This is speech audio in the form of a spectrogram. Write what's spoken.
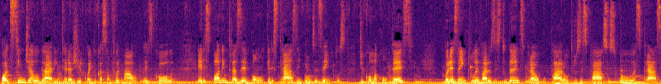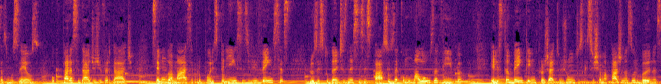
pode sim dialogar e interagir com a educação formal da escola. Eles podem trazer bom, eles trazem bons exemplos de como acontece. Por exemplo, levar os estudantes para ocupar outros espaços, ruas, praças, museus, ocupar a cidade de verdade. Segundo a Márcia, propor experiências e vivências para os estudantes nesses espaços é como uma lousa viva. Eles também têm um projeto juntos que se chama Páginas Urbanas,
